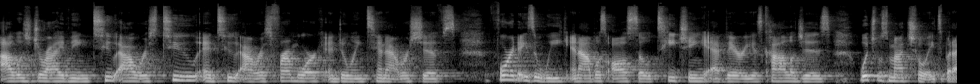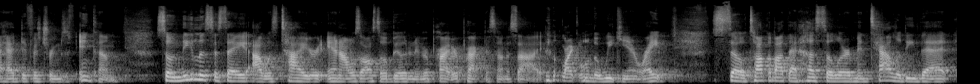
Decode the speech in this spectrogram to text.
I was driving two hours to and two hours from work and doing 10 hour shifts four days a week. And I was also teaching at various colleges, which was my choice, but I had different streams of income. So, needless to say, I was tired and I was also building a private practice on the side, like on the weekend, right? So, talk about that hustler mentality that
